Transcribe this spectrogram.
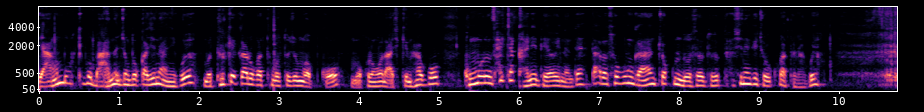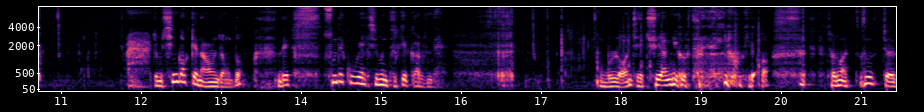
양은 뭐 이렇게 뭐 많은 정도까지는 아니고요. 뭐 들깨가루 같은 것도 좀 없고 뭐 그런 건 아쉽긴 하고 국물은 살짝 간이 되어 있는데 따로 소금 간 조금 넣어서 하시는 게 좋을 것 같더라고요. 아, 좀 싱겁게 나오는 정도? 근데 순대국의 핵심은 들깨가루인데 물론 제 취향이 그렇다는 얘기고요. 저는 저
